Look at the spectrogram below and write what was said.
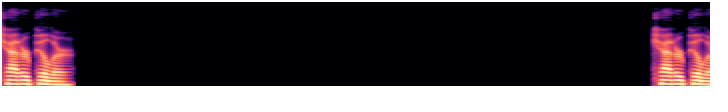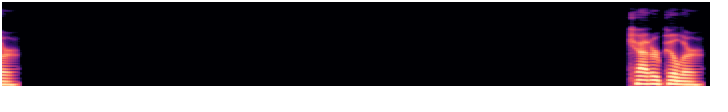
Caterpillar. Caterpillar. Caterpillar.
